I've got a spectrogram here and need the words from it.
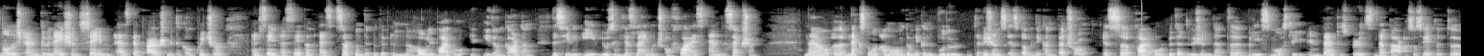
knowledge, and divination, same as that Irish mythical creature and same as Satan as serpent depicted in the Holy Bible in Eden Garden, deceiving Eve using his language of lies and deception. Now, uh, next one among Dominican voodoo divisions is Dominican Petro, is a fire or bitter division that uh, believes mostly in Bantu spirits that are associated uh,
